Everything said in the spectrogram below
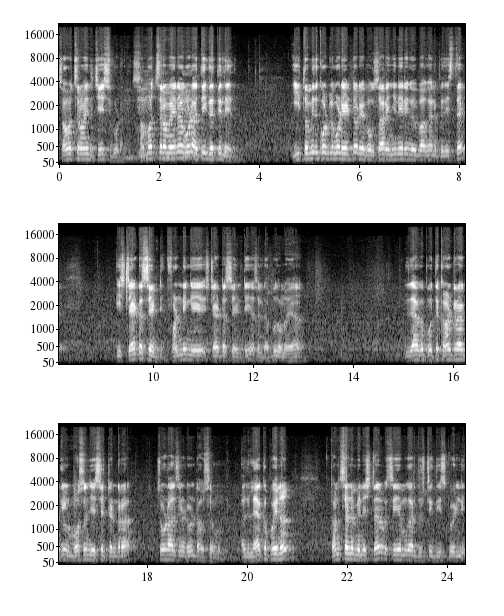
సంవత్సరం అయింది చేసి కూడా. సంవత్సరమైనా కూడా అతి గతి లేదు. ఈ తొమ్మిది కోట్లు కూడా ఏంటో రేపు ఒకసారి ఇంజనీరింగ్ విభాగాన్ని పిలిస్తే ఈ స్టేటస్ ఏంటి? ఫండింగ్ స్టేటస్ ఏంటి? అసలు డబ్బులు ఉన్నాయా? లేకపోతే కాంట్రాక్టులను మోసం చేసే టెండరా? చూడాల్సినటువంటి అవసరం ఉంది. అది లేకపోయినా కన్సర్న్ మినిస్టర్ సీఎం గారి దృష్టికి తీసుకువెళ్ళి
